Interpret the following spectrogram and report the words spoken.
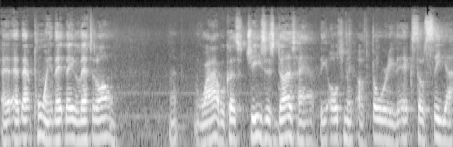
at, at that point. They, they left it alone. Why? Because Jesus does have the ultimate authority, the exousia,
